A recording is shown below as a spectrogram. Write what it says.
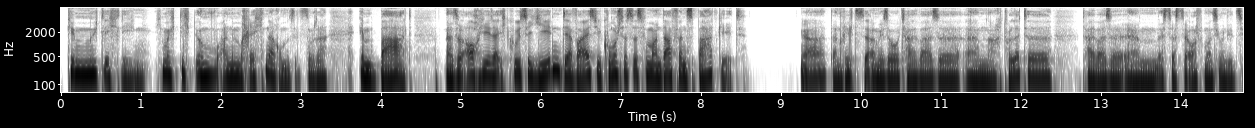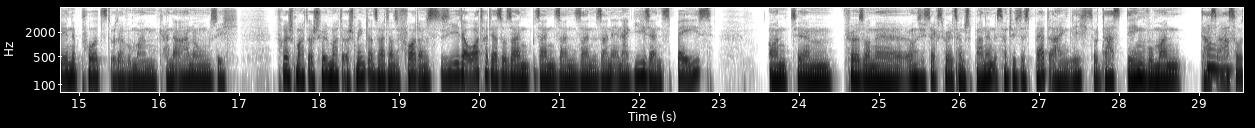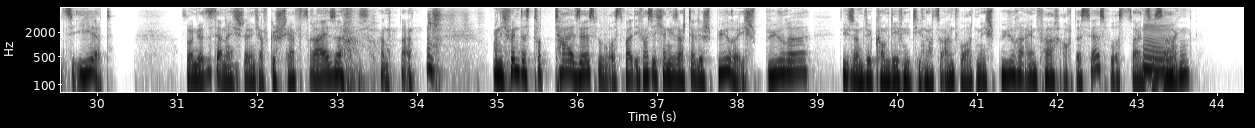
gemütlich liegen. Ich möchte nicht irgendwo an einem Rechner rumsitzen oder im Bad. Also auch jeder, ich grüße jeden, der weiß, wie komisch das ist, wenn man dafür ins Bad geht. Ja, dann riecht es da irgendwie so teilweise ähm, nach Toilette, teilweise ähm, ist das der Ort, wo man sich um die Zähne putzt oder wo man, keine Ahnung, sich frisch macht oder schön macht oder schminkt und so weiter und so fort. Und es, jeder Ort hat ja so sein, sein, sein, seine, seine Energie, sein Space. Und ähm, für so eine, um sich sexuell zu entspannen, ist natürlich das Bett eigentlich so das Ding, wo man das Mhm. assoziiert. So, und jetzt ist er nicht ständig auf Geschäftsreise, sondern. Und ich finde das total selbstbewusst, weil ich, was ich an dieser Stelle spüre, ich spüre diese, und wir kommen definitiv noch zu Antworten, ich spüre einfach auch das Selbstbewusstsein zu Mhm. sagen,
